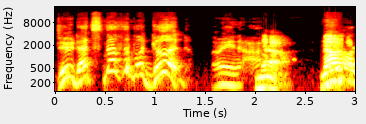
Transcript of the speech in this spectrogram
dude. That's nothing but good. I mean, I- no, no.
